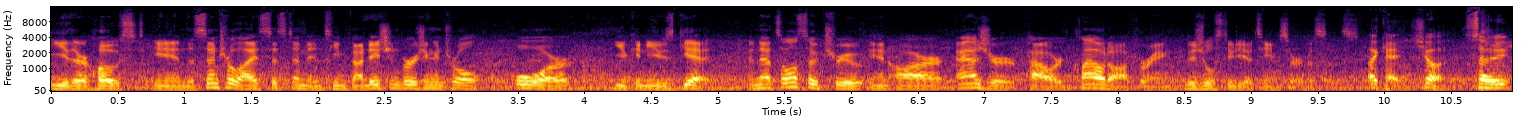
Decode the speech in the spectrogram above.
either host in the centralized system in Team Foundation version control, or you can use Git. And that's also true in our Azure-powered cloud offering, Visual Studio Team Services. Okay, sure. So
